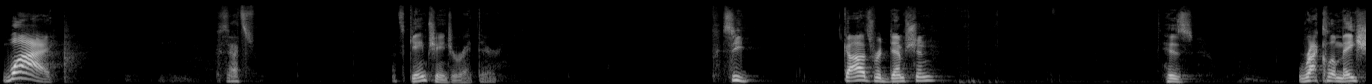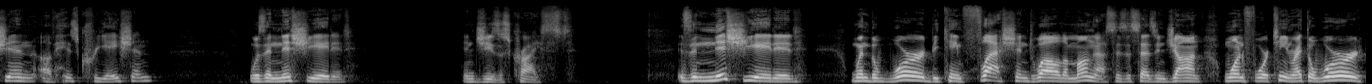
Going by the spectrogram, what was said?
Why? Because that's that's game changer right there. See, God's redemption, his reclamation of his creation was initiated in Jesus Christ. Is initiated when the word became flesh and dwelled among us as it says in John 1:14 right? The word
